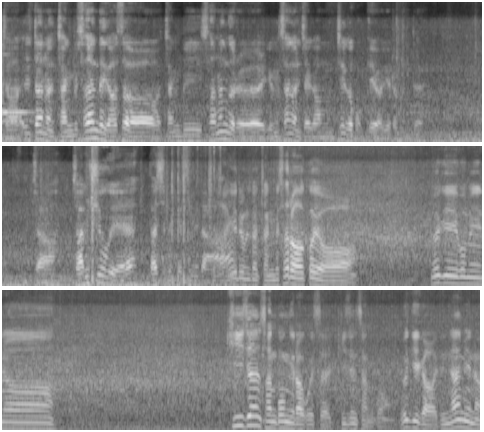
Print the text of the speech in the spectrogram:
자 일단은 장비 사는 데 가서 장비 사는 거를 영상을 제가 한번 찍어 볼게요 여러분들. 자 잠시 후에 다시 뵙겠습니다. 자, 여러분 일단 장비 사러 왔고요. 여기 보면은 기전상공이라고 있어요 기전상공. 여기가 어디냐면은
